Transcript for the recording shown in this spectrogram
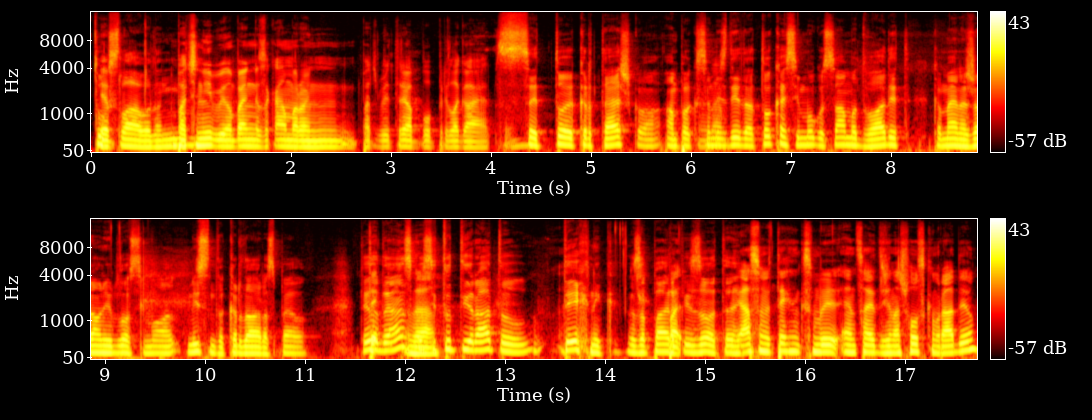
tako Jep. slabo. Ni, Pač ni bilo nobenega za kamero in pač bi treba bilo prilagajati. Se, to je kar težko, ampak se Da. mi zdi, da to, kar si mogel samo odvoditi, kar mene žal ni bilo, mo, mislim, da kar da razpel. Te, Te- da dejansko da. si tudi ti ratov tehnik za par Pa- epizod. eh. Jaz sem bil tehnik, sem bil en cajt že na šolskem radiju,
